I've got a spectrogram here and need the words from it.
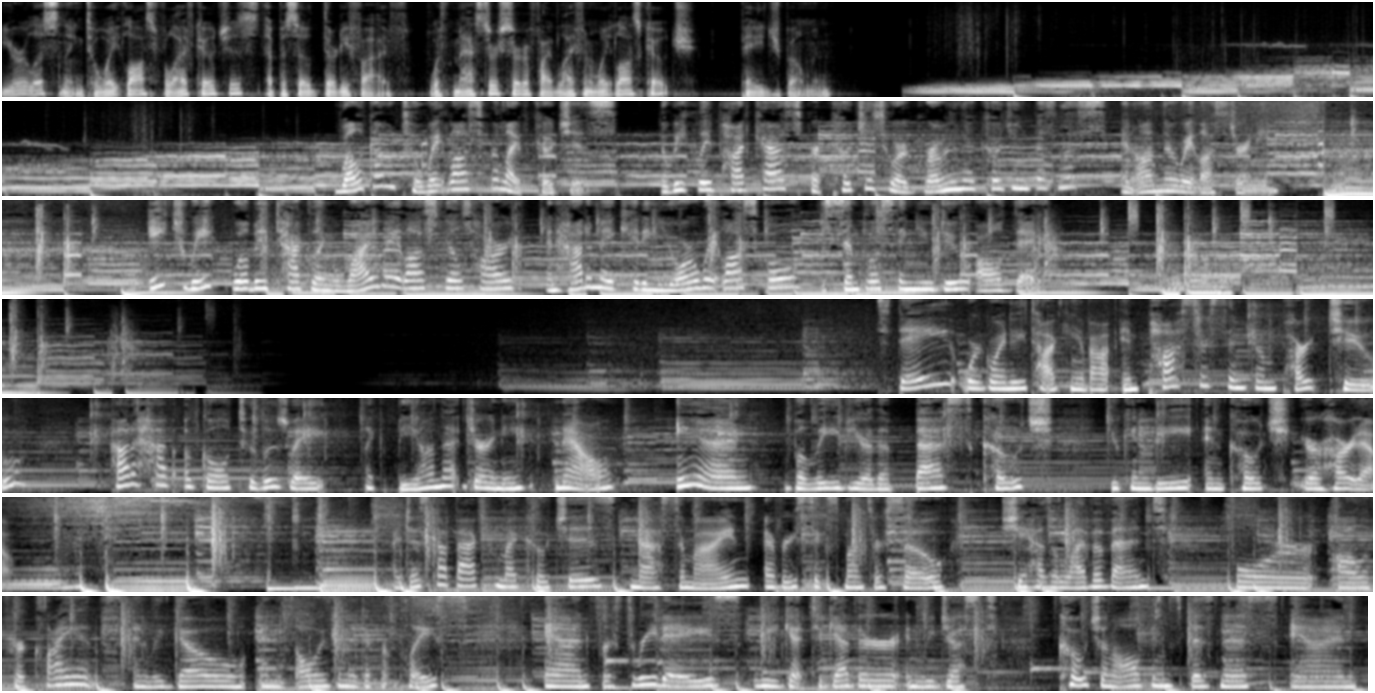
You're listening to Weight Loss for Life Coaches, episode 35, with Master Certified Life and Weight Loss Coach, Paige Bowman. Welcome to Weight Loss for Life Coaches, the weekly podcast for coaches who are growing their coaching business and on their weight loss journey. Each week, we'll be tackling why weight loss feels hard and how to make hitting your weight loss goal the simplest thing you do all day. Today, we're going to be talking about imposter syndrome part two how to have a goal to lose weight, like be on that journey now, and believe you're the best coach you can be and coach your heart out. I just got back from my coach's mastermind. Every six months or so, she has a live event for all of her clients, and we go, and it's always in a different place. And for three days, we get together and we just coach on all things business and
